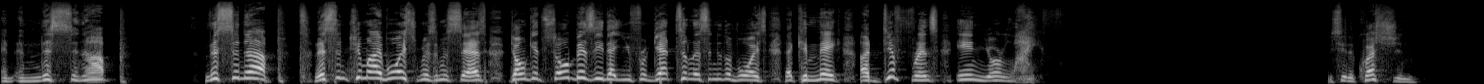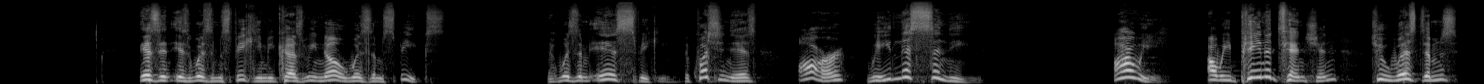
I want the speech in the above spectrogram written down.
and, and listen up. Listen up. Listen to my voice, wisdom says. Don't get so busy that you forget to listen to the voice that can make a difference in your life. You see, the question isn't is wisdom speaking because we know wisdom speaks, that wisdom is speaking. The question is, are we listening? Are we? Are we paying attention to wisdom's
